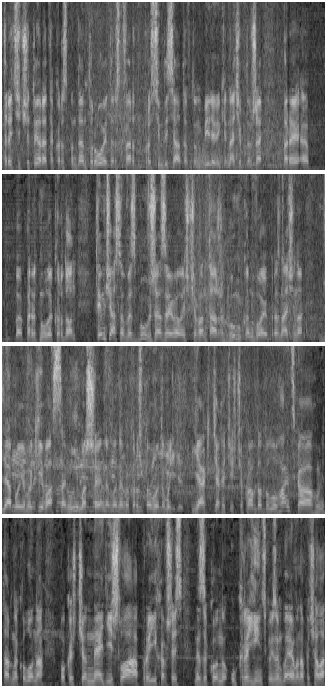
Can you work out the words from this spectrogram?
34, та кореспондент Reuters твердить про 70 автомобілів, які, начебто, вже пере, е, перетнули кордон. Тим часом в СБУ вже заявили, що вантаж гумконвою призначено для бойовиків, а самі машини вони використовуватимуть як тягачі. Щоправда, до Луганська гуманітарна колона поки що не дійшла. А проїхавшись незаконно українською землею, вона почала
